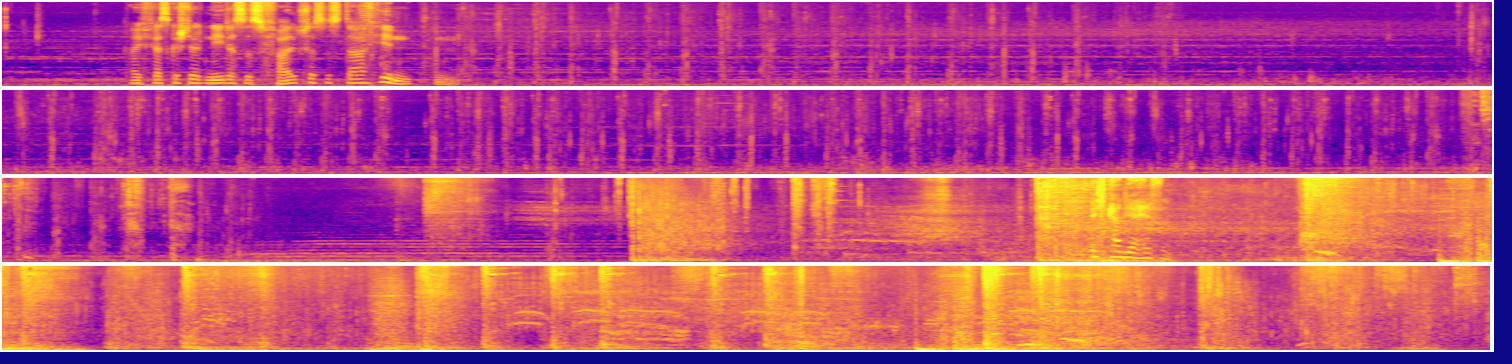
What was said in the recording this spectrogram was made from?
Habe ich festgestellt, nee, das ist falsch, das ist da hinten. Ich kann dir helfen.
